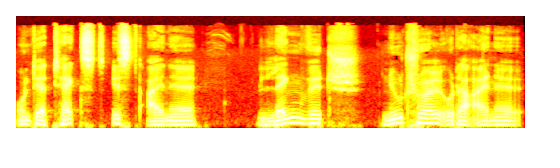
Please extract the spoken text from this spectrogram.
Und der Text ist eine Language Neutral oder eine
